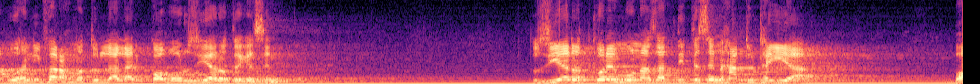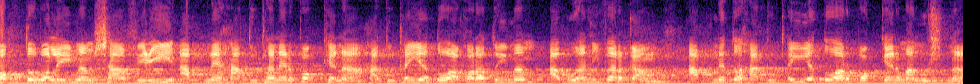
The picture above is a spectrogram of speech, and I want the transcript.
আবু হানিফা রহমতুল্লাহ আলাইয়ের কবর জিয়ারতে গেছেন। তো জিয়ারত করে মোনাজাত দিতেছেন হাত উঠাইয়া। ভক্ত বলে, ইমাম শাফি আপনি হাত উঠানের পক্ষে না। হাত উঠাইয়া দোয়া করা তো ইমাম আবু হানিফার কাম। আপনি তো হাত উঠাইয়া দোয়ার পক্ষের মানুষ না।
